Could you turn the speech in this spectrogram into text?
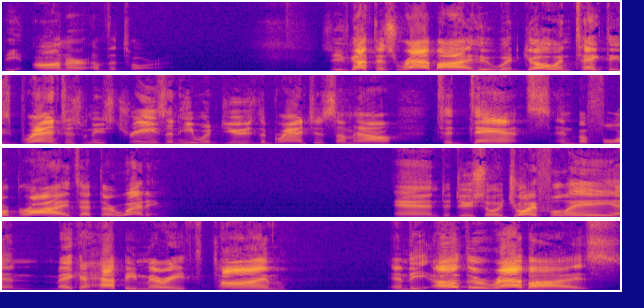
the honor of the Torah? So you've got this rabbi who would go and take these branches from these trees and he would use the branches somehow to dance and before brides at their wedding. And to do so joyfully and make a happy, merry time. And the other rabbis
